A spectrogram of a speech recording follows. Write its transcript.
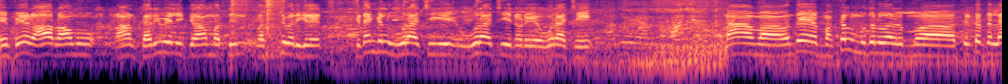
என் பேர் ஆ ராமு. நான் கருவேலி கிராமத்தில் வசித்து வருகிறேன். கிடங்கல் ஊராட்சி ஊராட்சி என்னுடைய ஊராட்சி. நான் வந்து மக்கள் முதல்வர் திட்டத்தில்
